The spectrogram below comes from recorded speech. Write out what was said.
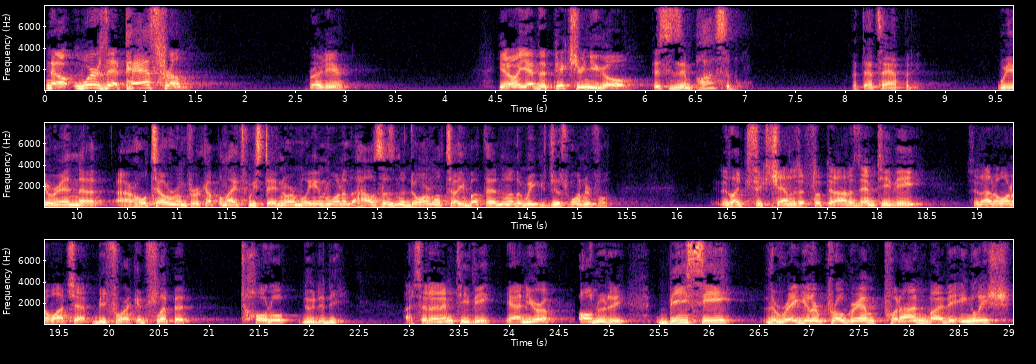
Now, where's that pass from? Right here. You know, you have the picture and you go, this is impossible. But that's happening. We were in uh, our hotel room for a couple nights. We stayed normally in one of the houses in the dorm. I'll tell you about that in another week. It's just wonderful. Like six channels. I flipped it on as MTV. Said, I don't want to watch that. Before I could flip it, total nudity. I said, on MTV? Yeah, in Europe, all nudity. BC, the regular program put on by the English,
